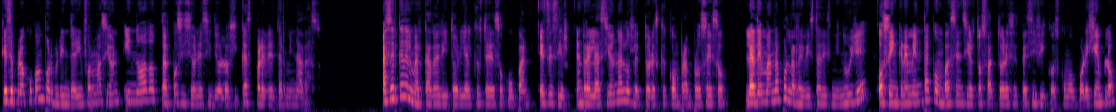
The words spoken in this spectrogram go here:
que se preocupan por brindar información y no adoptar posiciones ideológicas predeterminadas. Acerca del mercado editorial que ustedes ocupan, es decir, en relación a los lectores que compran proceso, ¿la demanda por la revista disminuye o se incrementa con base en ciertos factores específicos, como por ejemplo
